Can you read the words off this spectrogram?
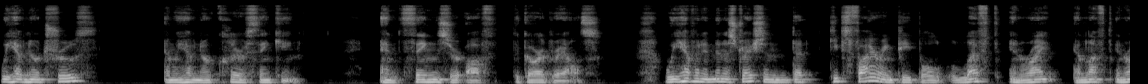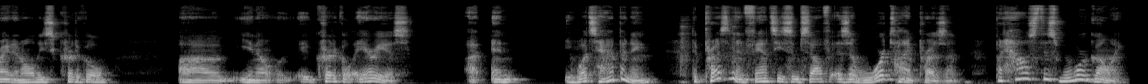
We have no truth and we have no clear thinking, and things are off the guardrails. We have an administration that keeps firing people left and right and left and right in all these critical, uh, you know, critical areas. Uh, and what's happening? The president fancies himself as a wartime president. But how's this war going?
